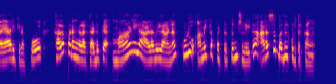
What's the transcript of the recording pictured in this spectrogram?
தயாரிக்கிறப்போ கலப்படங்களை தடுக்க மாநில அளவிலான குழு அமைக்கப்பட்டிருக்குன்னு சொல்லிட்டு அரசு பதில் கொடுத்துருக்காங்க.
